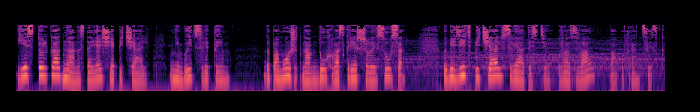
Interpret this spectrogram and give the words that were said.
«Есть только одна настоящая печаль — не быть святым. Да поможет нам Дух воскресшего Иисуса победить печаль святостью, воззвал Папа Франциск.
